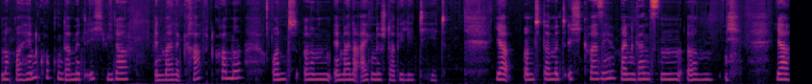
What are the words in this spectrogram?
nochmal hingucken, damit ich wieder in meine Kraft komme und ähm, in meine eigene Stabilität. Ja, und damit ich quasi meinen ganzen, ähm, ja,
